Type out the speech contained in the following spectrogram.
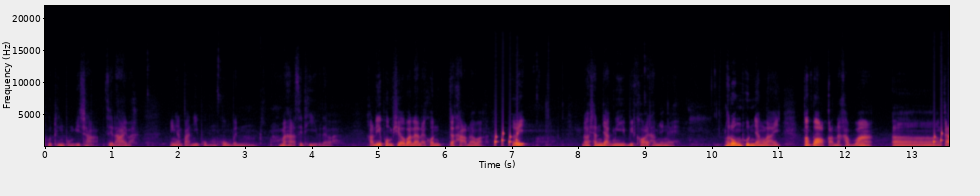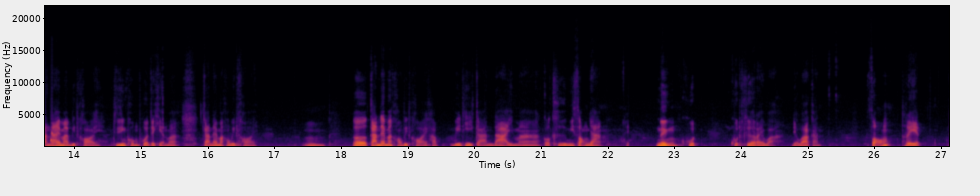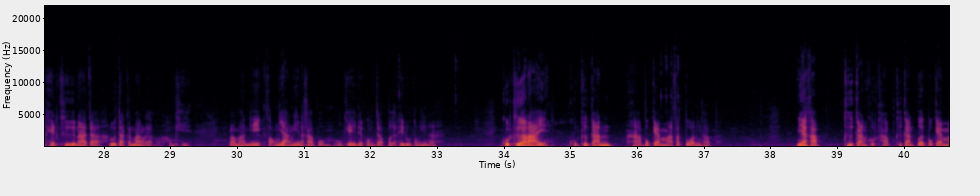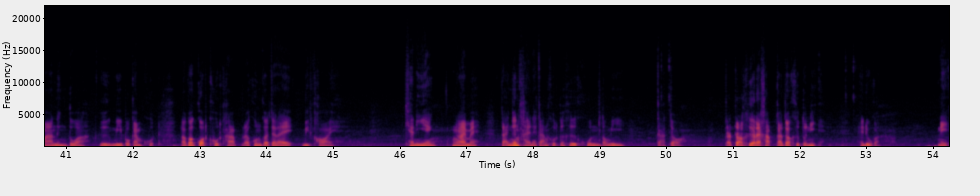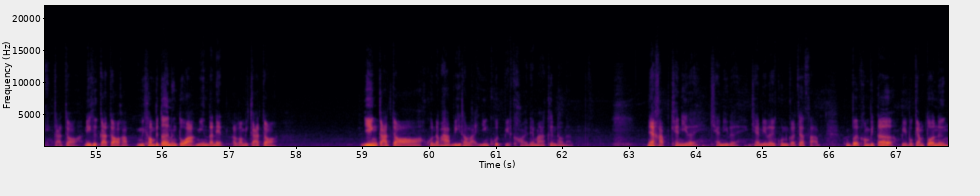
พูดถึงผมอิจฉาเสียดายปะไม่งั้นป่านนี้ผมคงเป็นมหาเศรษฐีไปแล้วคราวนี้ผมเชื่อว่าหลาย ๆ คนจะถามแล้วว่า เฮ้ย แล้วฉันอยากมีบิตคอยทำยังไง ลงทุนอย่างไร ต้องบอกก่อนนะครับว่าการได้มาบิตคอยจริงๆผมควรจะเขียนว่า การได้มาของบิตคอยอืมเออการได้มาของบิตคอยครับ วิธีการได้มาก็คือมีสองอย่างหนึ่งขุดขุดคืออะไรวะ เดี๋ยวว่ากัน สองเทรดเทรดคือน่าจะรู้จักกันบ้างแล้วโอเค ประมาณนี้สองอย่างนี้นะครับผมโอเคเดี๋ยวผมจะเปิดให้ดูตรงนี้นะ ขุดคืออะไร ขุดคือการหาโปรแกรมมาสักตัวหนึ่งครับ เนี่ยครับคือการขุดครับ คือการเปิดโปรแกรมมาหนึ่งตัว คือมีโปรแกรมขุด แล้วก็กดขุดครับ แล้วคุณก็จะได้บิตคอยแค่นี้เอง ง่ายไหม แต่เงื่อนไขในการขุดก็คือคุณต้องมีการ์ดจอ การ์ดจอคืออะไรครับ การ์ดจอคือตัวนี้ ให้ดูก่อน นี่การ์ดจอ นี่คือการ์ดจอครับ มีคอมพิวเตอร์หนึ่งตัว มีอินเทอร์เน็ต แล้วก็มีการ์ดจอ ยิ่งการ์ดจอคุณภาพดีเท่าไหร่ ยิ่งขุดบิตคอยได้มากขึ้นเท่านั้น เนี่ยครับ แค่นี้เลย แค่นี้เลย แค่นี้เลย คุณก็จะสับ คุณเปิดคอมพิวเตอร์ มีโปรแกรมตัวหนึ่ง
